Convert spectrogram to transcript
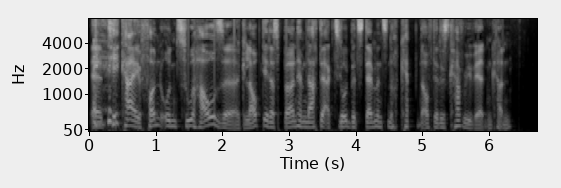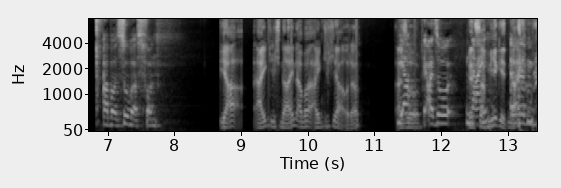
Äh, TK von und zu Hause. Glaubt ihr, dass Burnham nach der Aktion mit Stamens noch Captain auf der Discovery werden kann? Aber sowas von. Ja, eigentlich nein, aber eigentlich ja, oder? Also, ja, also wenn es nach mir geht, nein.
